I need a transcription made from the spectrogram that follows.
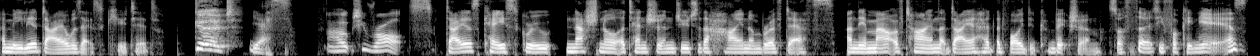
Amelia Dyer was executed. Good. Yes. I hope she rots. Dyer's case grew national attention due to the high number of deaths and the amount of time that Dyer had avoided conviction. So 30 fucking years.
